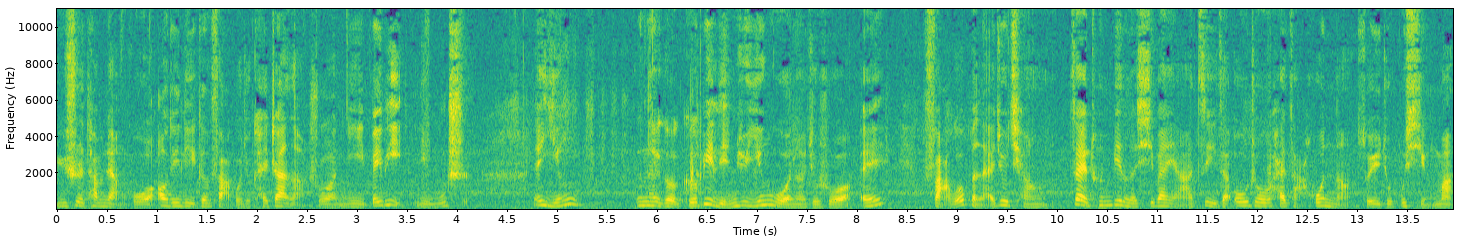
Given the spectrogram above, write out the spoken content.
于是他们两国，奥地利跟法国就开战了，说：“你卑鄙，你无耻。”那赢。那个隔壁邻居英国呢，就说：“哎，法国本来就强，再吞并了西班牙，自己在欧洲还咋混呢？所以就不行嘛。”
